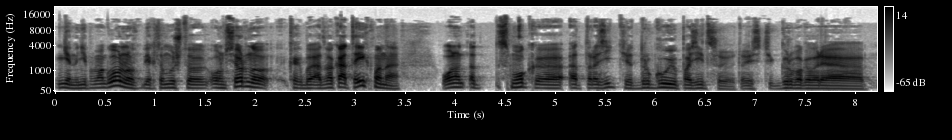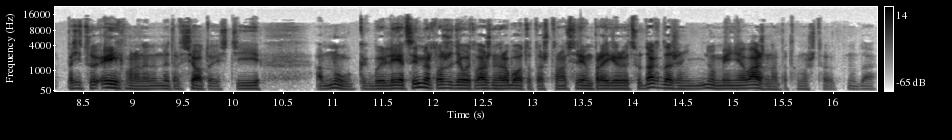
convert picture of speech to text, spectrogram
Не, ну не помогло, но я к тому, что он все равно, как бы, адвокат Эйхмана, он от- смог э, отразить другую позицию, то есть, грубо говоря, позицию Эйхмана на, на это все, то есть, и, а, ну, как бы, Лея Циммер тоже делает важную работу, то, что она все время проигрывает в судах, даже, ну, менее важно, потому что, ну, да.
